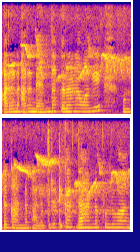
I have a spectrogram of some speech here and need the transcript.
අර අර නැන්ද කරනා වගේ උන්ට කන්න පළතුරු ටිකක් දාන්න පුළුවන්.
